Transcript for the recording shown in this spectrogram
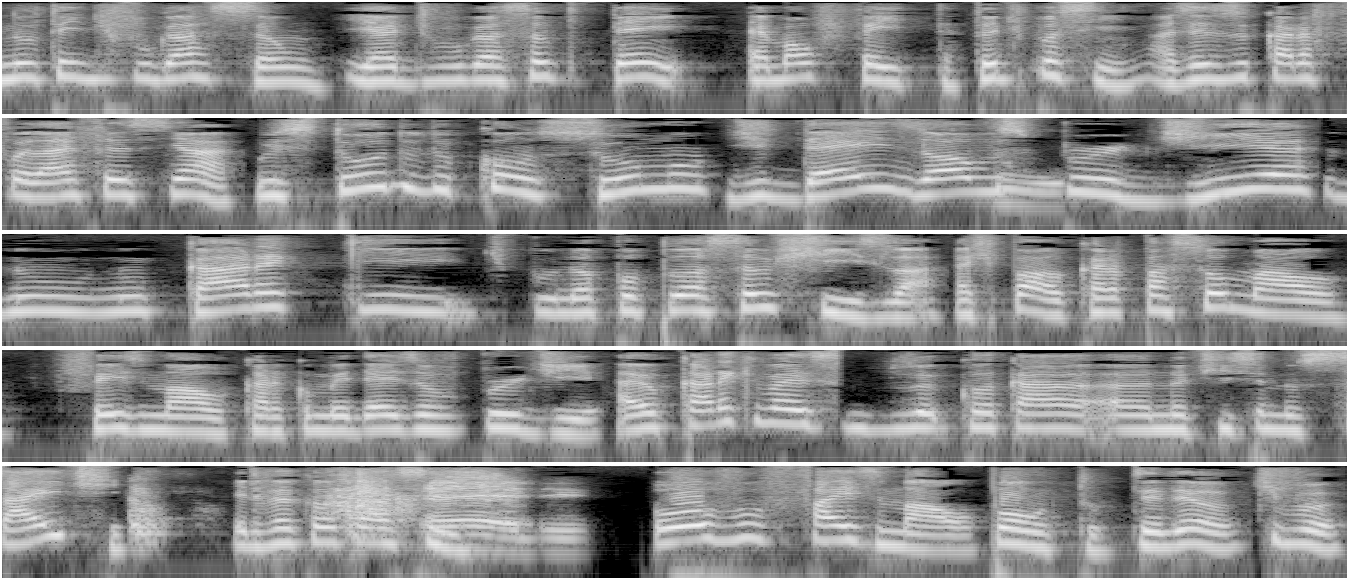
Não tem divulgação. E a divulgação que tem é mal feita. Então, tipo assim, às vezes o cara foi lá e fez assim, ah, o estudo do consumo de 10 ovos Hum. por dia num, num cara que, tipo, na população X lá. Aí, tipo, ah, o cara passou mal. Fez mal, o cara comer 10 ovos por dia. Aí o cara que vai colocar a notícia no site, ele vai colocar assim, É, ele. Ovo faz mal. Ponto. Entendeu? Tipo,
